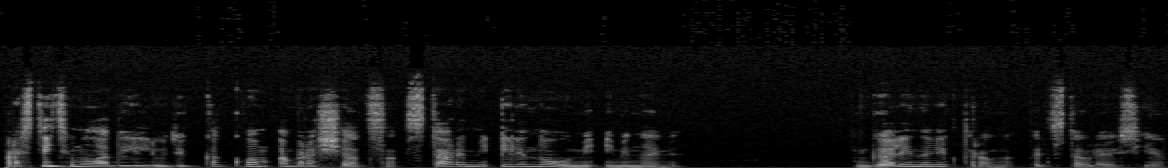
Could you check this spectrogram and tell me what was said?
Простите, молодые люди, как к вам обращаться, старыми или новыми именами? Галина Викторовна, представляюсь я.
